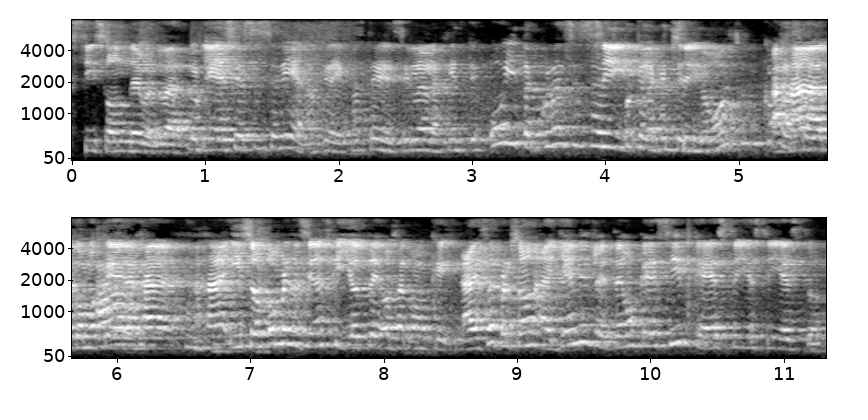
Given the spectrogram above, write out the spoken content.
si son de verdad. Lo que decías ese día, ¿no? Que dejaste de decirle a la gente, oye, ¿te acuerdas de esa vez? Sí, Porque la gente, sí. no, eso nunca pasó. Ajá, como que, Ah, ajá, ajá, y son conversaciones que yo te, o sea, como que a esa persona, a Jenny le tengo que decir que esto y esto y esto,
